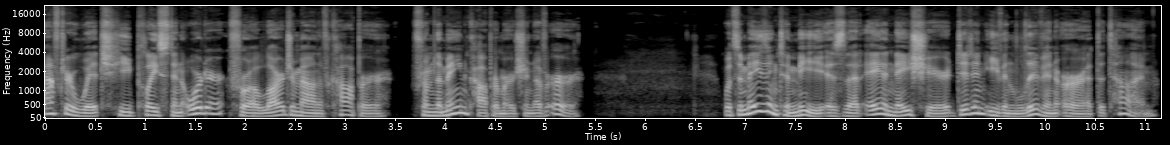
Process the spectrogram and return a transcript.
after which he placed an order for a large amount of copper from the main copper merchant of Ur. What's amazing to me is that Ea-nāşir didn't even live in Ur at the time,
